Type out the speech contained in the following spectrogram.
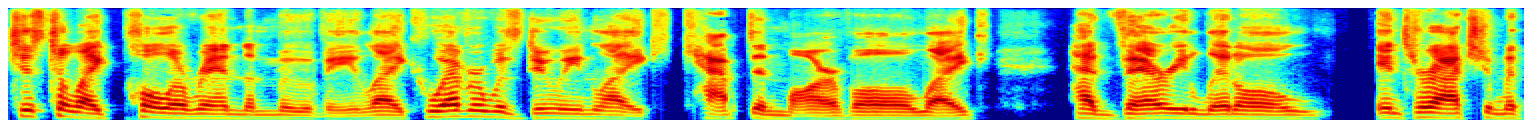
just to like pull a random movie, like whoever was doing like Captain Marvel, like had very little interaction with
